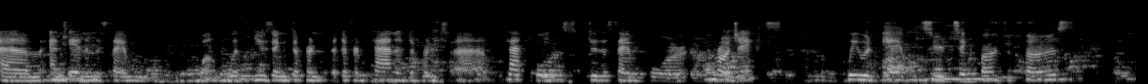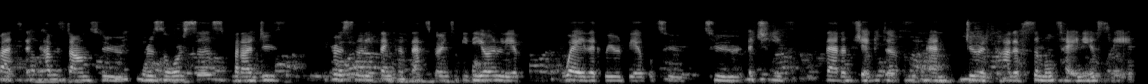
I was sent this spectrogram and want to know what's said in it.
um, and then in the same well, with using different a different plan and different uh, platforms do the same for projects we would be able to tick both of those but it comes down to resources but I do personally think that that's going to be the only way that we would be able to to achieve that objective and do it kind of simultaneously,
